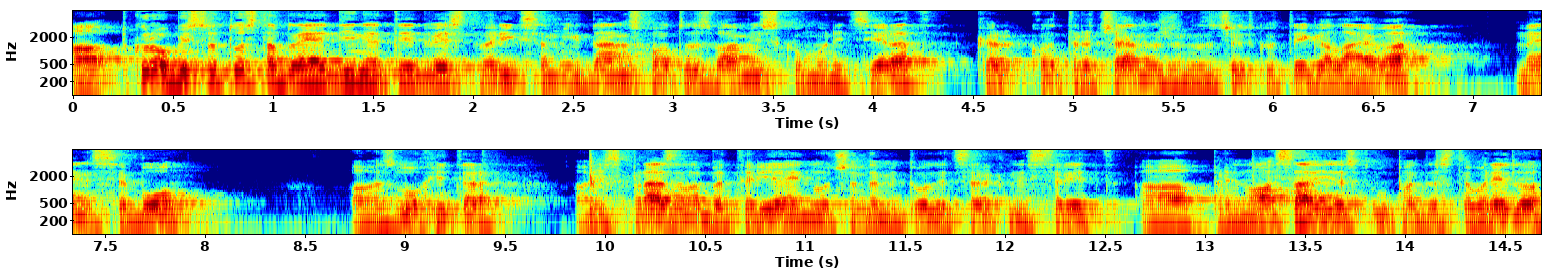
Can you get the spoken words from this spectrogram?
Uh, tako da v bistvu to sta bile edine te dve stvari, ki sem jih danes hotel z vami skomunicirati, ker kot rečeno že na začetku tega live, meni se bo uh, zelo hiter uh, izpraznila baterija in nočem, da mi tole crkne sred uh, prenosa. Jaz upam, da ste v redu,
